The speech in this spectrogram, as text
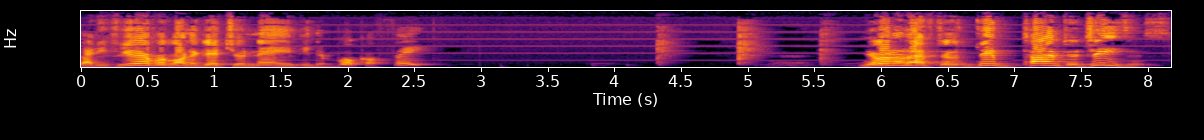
that if you're ever going to get your name in the book of faith, you're going to have to give time to Jesus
